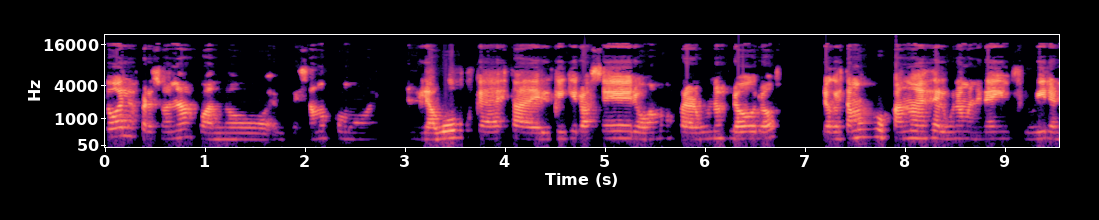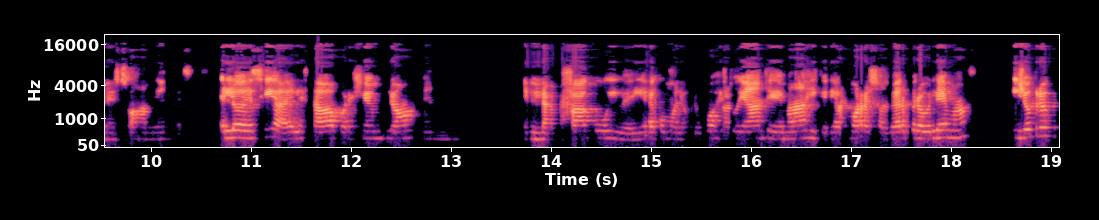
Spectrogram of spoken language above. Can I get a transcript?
todas las personas cuando empezamos como en la búsqueda esta del qué quiero hacer o vamos para algunos logros, lo que estamos buscando es de alguna manera influir en esos ambientes. Él lo decía, él estaba, por ejemplo, en, la facu y veía como los grupos de estudiantes y demás y quería como resolver problemas. Y yo creo que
